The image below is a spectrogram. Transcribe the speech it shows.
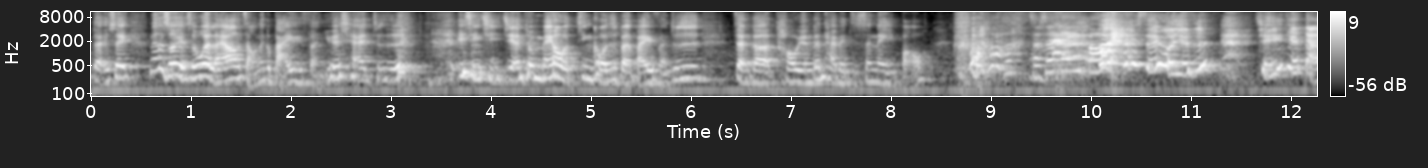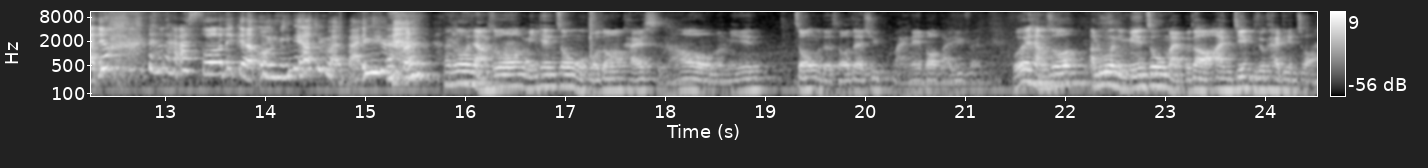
对，所以那个时候也是为了要找那个白玉粉，因为现在就是 疫情期间就没有进口日本白玉粉，就是整个桃园跟台北只剩那一包，只剩那一包，对，所以我也是前一天打电话跟他说，那个我们明天要去买白玉粉，他跟我讲说明天中午活动要开始，然后我们明天中午的时候再去买那包白玉粉。我也想说啊，如果你明天中午买不到啊，你今天不就开天窗？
